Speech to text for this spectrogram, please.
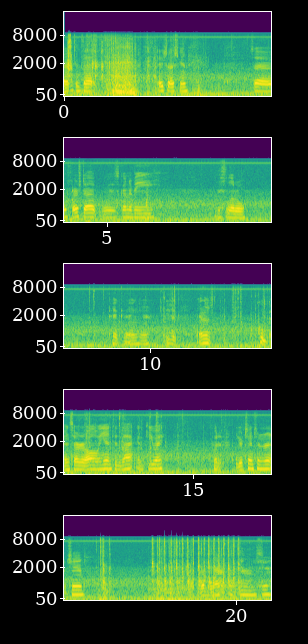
yes in fact a trash can so first up was gonna be this little pick thing here use it and cool. Insert it all the way into the back of the keyway. Put your tension wrench in. Rub it out a couple times here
